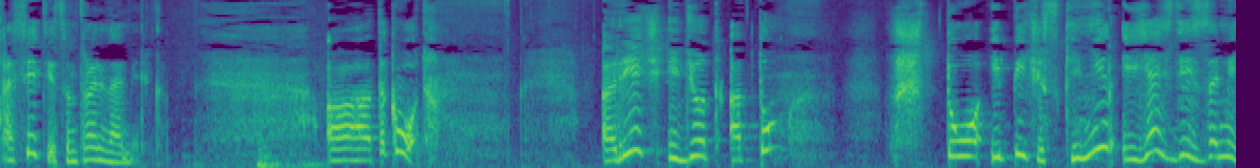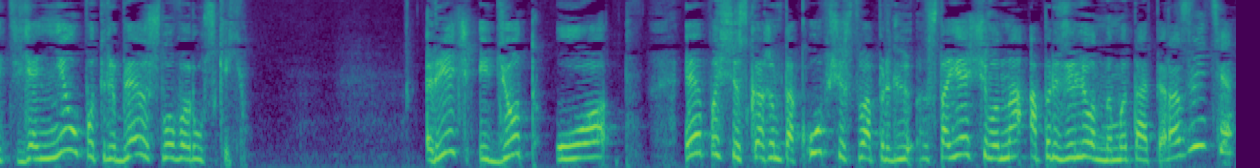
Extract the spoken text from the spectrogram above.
Осетия и Центральная Америка. А, так вот, речь идет о том, что эпический мир, и я здесь, заметьте, я не употребляю слово «русский». Речь идет о эпосе, скажем так, общества, стоящего на определенном этапе развития,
